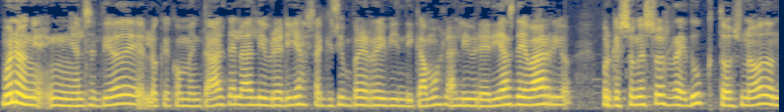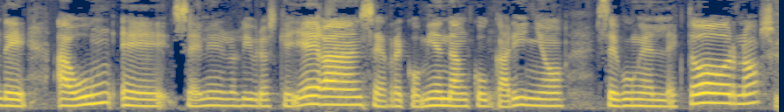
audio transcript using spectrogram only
Bueno, en, el sentido de lo que comentabas de las librerías, aquí siempre reivindicamos las librerías de barrio, porque son esos reductos, ¿no? Donde aún eh, se leen los libros que llegan, se recomiendan con cariño según el lector, ¿no? Sí.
